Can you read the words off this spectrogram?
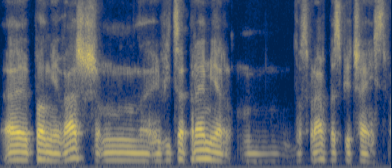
e, ponieważ mm, wicepremier mm, do spraw bezpieczeństwa,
